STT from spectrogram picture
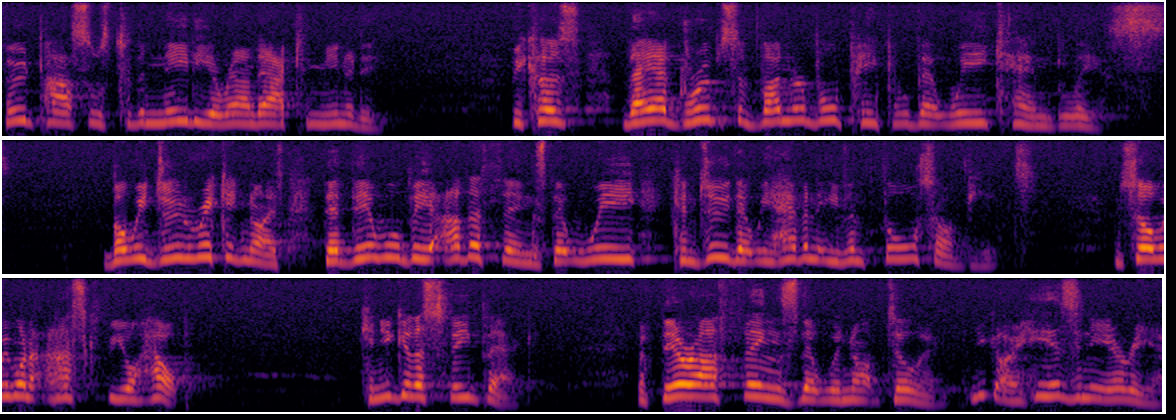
food parcels to the needy around our community. Because they are groups of vulnerable people that we can bless. But we do recognize that there will be other things that we can do that we haven't even thought of yet. And so we want to ask for your help. Can you give us feedback? If there are things that we're not doing, you go, here's an area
